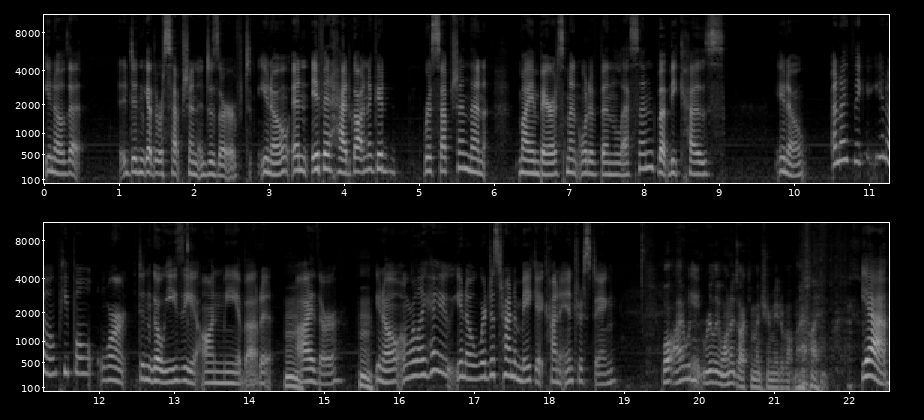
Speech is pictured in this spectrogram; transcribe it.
you know, that it didn't get the reception it deserved. You know, and if it had gotten a good reception, then my embarrassment would have been lessened. But because, you know, and I think you know people weren't didn't go easy on me about it hmm. either. Hmm. You know, and we're like, hey, you know, we're just trying to make it kind of interesting. well, I wouldn't really want a documentary made about my life. Yeah,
